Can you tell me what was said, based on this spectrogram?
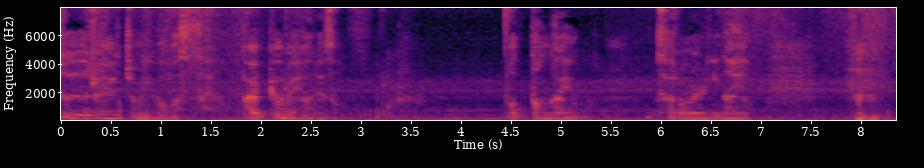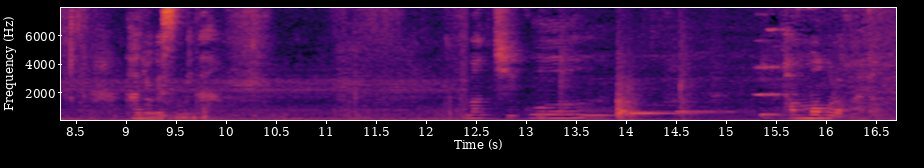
수트를 좀 입어봤어요. 발표를 해야 돼서 어떤가요? 잘 어울리나요? 다녀오겠습니다. 마치고 밥 먹으러 가요.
